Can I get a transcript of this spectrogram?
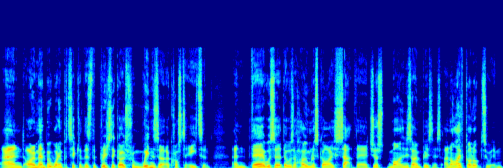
And I remember one in particular. There's the bridge that goes from Windsor across to Eton, and there was a there was a homeless guy sat there just minding his own business. And I've gone up to him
